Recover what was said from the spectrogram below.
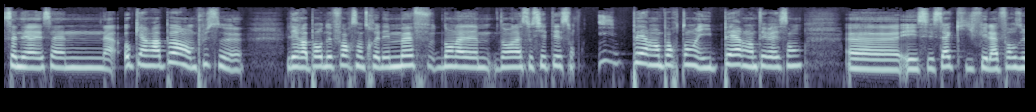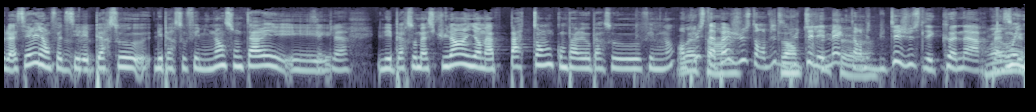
ça n'a, aucun rapport. En plus, euh, les rapports de force entre les meufs dans la société sont hyper importants et hyper intéressants. Euh, et c'est ça qui fait la force de la série, en fait. C'est Mhm. les persos, les persos féminins sont tarés. C'est Et clair. les persos masculins, il y en a pas tant comparé aux persos féminins. En Ouais, plus, t'as pas juste envie de buter les mecs, euh, t'as envie de buter juste les connards. Ouais, parce que,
